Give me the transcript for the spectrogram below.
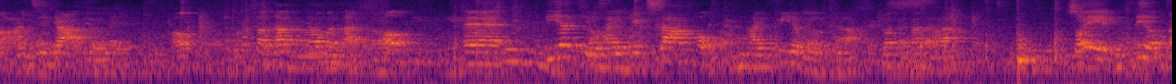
板之間。好，得唔得？有冇問題？好，誒、呢一條係 example，唔係 theory 㗎，再提翻大家。所以呢個唔係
